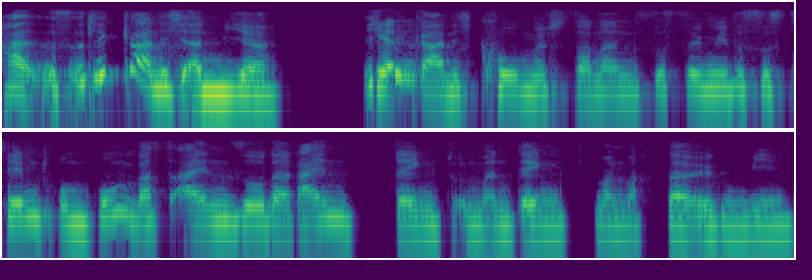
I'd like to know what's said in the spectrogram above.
ja. es liegt gar nicht an mir. Ich ja. bin gar nicht komisch, sondern es ist irgendwie das System drumherum, was einen so da reindrängt und man denkt, man macht da irgendwie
